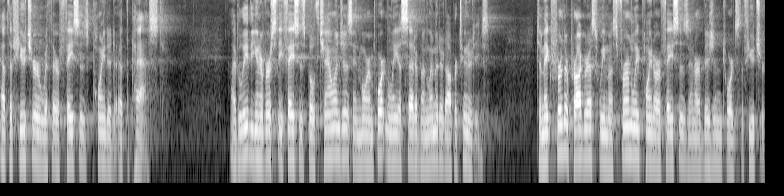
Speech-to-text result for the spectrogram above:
at the future with their faces pointed at the past. I believe the university faces both challenges and, more importantly, a set of unlimited opportunities. To make further progress, we must firmly point our faces and our vision towards the future.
